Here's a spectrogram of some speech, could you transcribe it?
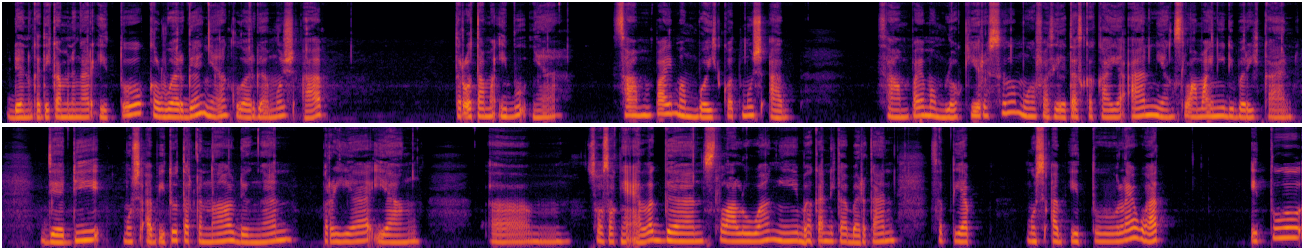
Dan ketika mendengar itu, keluarganya, keluarga Mus'ab, terutama ibunya, sampai memboikot Mus'ab, sampai memblokir semua fasilitas kekayaan yang selama ini diberikan. Jadi Mus'ab itu terkenal dengan pria yang um, sosoknya elegan, selalu wangi, bahkan dikabarkan setiap Mus'ab itu lewat, itu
